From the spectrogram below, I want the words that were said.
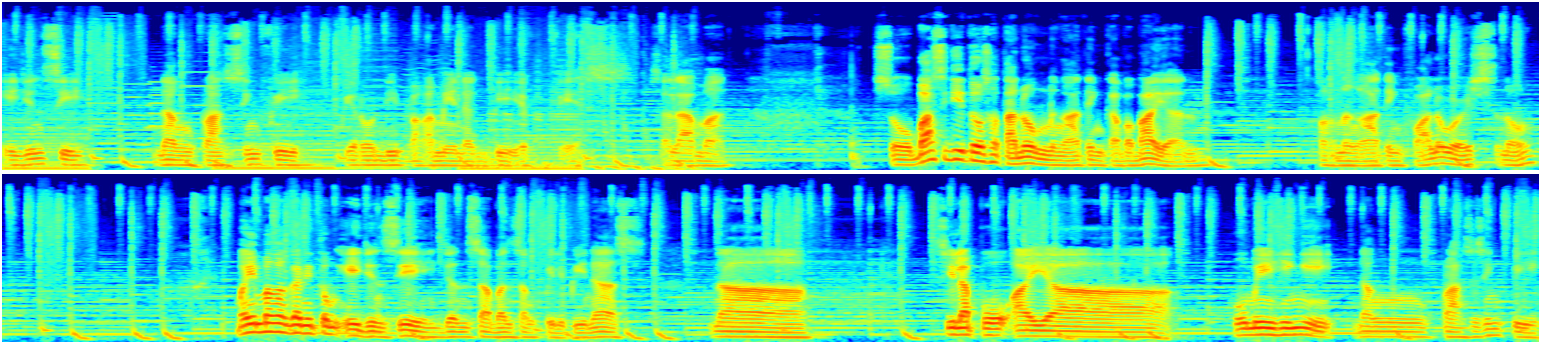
agency ng processing fee pero di pa kami nag-BFS. Salamat. So, base dito sa tanong ng ating kababayan or ng ating followers, no? May mga ganitong agency dyan sa bansang Pilipinas na sila po ay ah, humihingi ng processing fee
